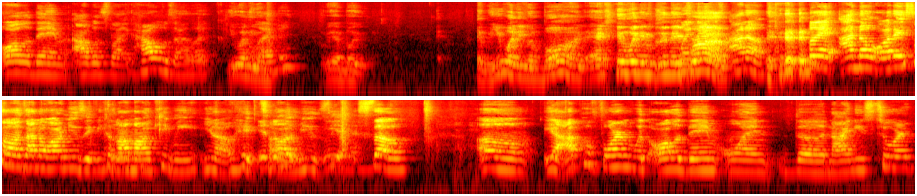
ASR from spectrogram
all of them. I was like, how old was I? Like You weren't eleven. Yeah, but yeah, but you weren't even born actually when he was in their prime. they- I know, but I know all their songs. I know all the music because my mom keep me, you know, hip to all the music. yeah. So, um, yeah, I performed with all of them on the '90s tour,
